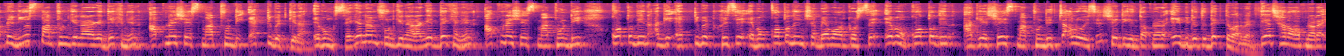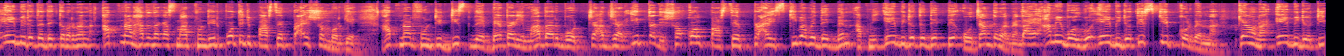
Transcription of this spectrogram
আপনি নিউ স্মার্টফোন কেনার আগে দেখে নিন, আপনার সেই স্মার্টফোনটি অ্যাক্টিভেট কিনা এবং সেকেন্ড হ্যান্ড ফোন কেনার আগে দেখে নিন, আপনার সেই স্মার্টফোনটি কতদিন আগে অ্যাক্টিভেট হয়েছে এবং কতদিন সে ব্যবহার করছে এবং কতদিন আগে সেই স্মার্টফোনটি চালু হয়েছে, সেটি কিন্তু আপনারা এই ভিডিওতে দেখতে পারবেন। এছাড়াও আপনারা এই ভিডিওতে দেখতে পারবেন, আপনার হাতে থাকা স্মার্টফোনটির প্রতিটি পার্সের প্রাইস সম্পর্কে। আপনার ফোনটির ডিসপ্লে ব্যাটারি মাদারবোর্ড চার্জার ইত্যাদি সকল পার্সের প্রাইস কীভাবে দেখবেন, আপনি এই ভিডিওতে দেখতে ও জানতে পারবেন। তাই আমি বলব, এই ভিডিওটি স্কিপ করবেন না। কেননা, এই ভিডিওটি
